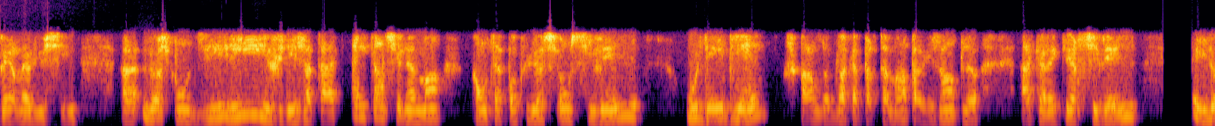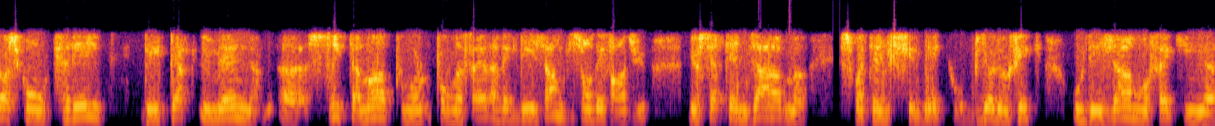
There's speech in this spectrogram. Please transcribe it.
vers la Russie. Euh, Lorsqu'on dirige des attaques intentionnellement contre la population civile ou des biens, je parle de blocs appartements par exemple à caractère civil, et lorsqu'on crée des pertes humaines euh, strictement pour, pour le faire avec des armes qui sont défendues. Il y a certaines armes, soient-elles chimiques ou biologiques, ou des armes au fait qui, euh,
